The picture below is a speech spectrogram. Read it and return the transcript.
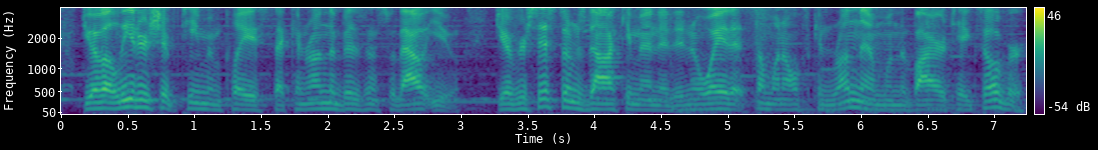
Do you have a leadership team in place that can run the business without you? Do you have your systems documented in a way that someone else can run them when the buyer takes over?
